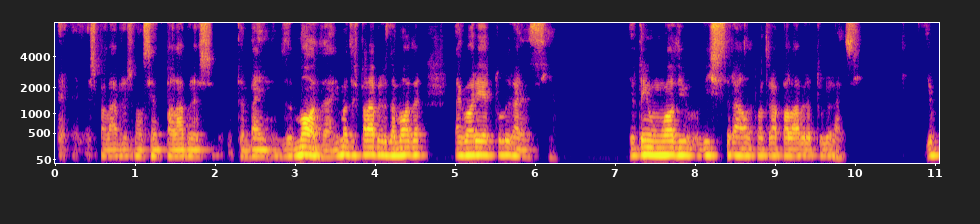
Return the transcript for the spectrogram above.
eh, as palavras vão sendo palavras também de moda, e uma das palavras da moda agora é a tolerância. Eu tenho um ódio visceral contra a palavra tolerância. Eu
